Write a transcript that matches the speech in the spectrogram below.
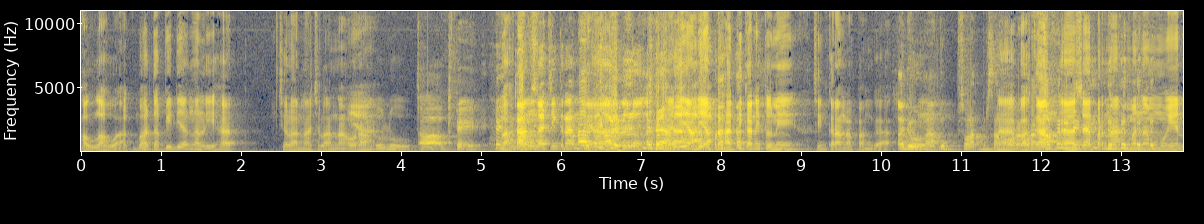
Allahu Akbar, tapi dia ngelihat celana-celana orang dulu. Oh, Oke. Bahkan Kamu nggak cingkrang, keluar dulu. Jadi yang dia perhatikan itu nih cingkrang apa enggak. Aduh, aku sholat bersama Nah, orang-orang bahkan kafir eh, ini. saya pernah menemuin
